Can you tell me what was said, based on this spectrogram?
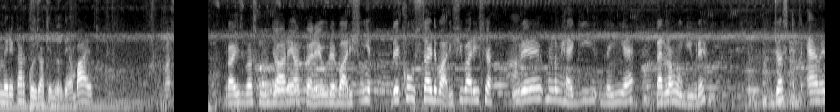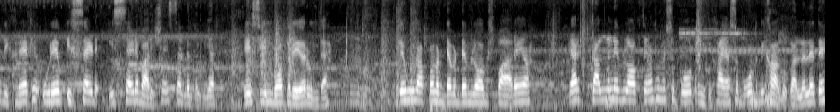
मेरे घर को जाके मिलते हैं। बाय गाइस बस हम जा रहे हैं करे उरे बारिश नहीं है। देखो उस साइड बारिश ही बारिश है। ਉਰੇ ਮਤਲਬ ਹੈਗੀ ਨਹੀਂ ਹੈ, ਪਹਿਲਾਂ ਹੋ ਗਈ ਉਰੇ। ਜਸਟ ਐਵੇਂ ਦਿਖ ਰਿਹਾ ਕਿ ਉਰੇ ਇਸ ਸਾਈਡ ਇਸ ਸਾਈਡ ਬਾਰਿਸ਼ ਹੈ, ਇਸ ਸਾਈਡ ਨਹੀਂ ਹੈ। ਇਹ ਸੀਨ ਬਹੁਤ ਰੇਅਰ ਹੁੰਦਾ ਹੈ। ਤੇ ਹੁਣ ਆਪਾਂ ਵੱਡੇ ਵੱਡੇ ਵਲੌਗਸ ਪਾ ਰਹੇ ਆ ਯਾਰ ਕੱਲ ਵਾਲੇ ਵਲੌਗ ਤੇ ਨਾ ਤੁਹਾਨੂੰ ਸਪੋਰਟ ਨਹੀਂ ਦਿਖਾਇਆ। ਸਪੋਰਟ ਦਿਖਾ ਦਿਓ ਕੱਲ ਵਾਲੇ ਤੇ।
